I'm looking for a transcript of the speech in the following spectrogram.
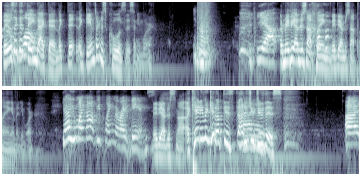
But it was like the Whoa. thing back then. Like the, like games aren't as cool as this anymore. Yeah. Or maybe I'm just not playing. Maybe I'm just not playing him anymore. Yeah, you might not be playing the right games. Maybe I'm just not. I can't even get up this. How did you do Oh. this? Uh,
